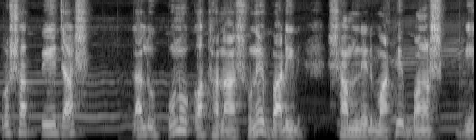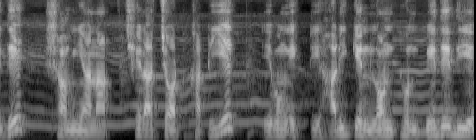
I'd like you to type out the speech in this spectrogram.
প্রসাদ পেয়ে যাস। লালু কোনো কথা না শুনে বাড়ির সামনের মাঠে বাঁশ বেঁধে সামিয়ানা ছেঁড়া চট খাটিয়ে এবং একটি হারিকেন লণ্ঠন বেঁধে দিয়ে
